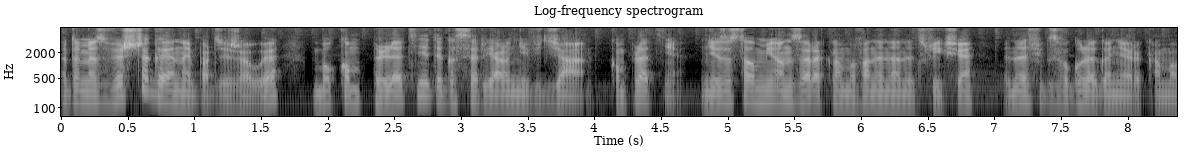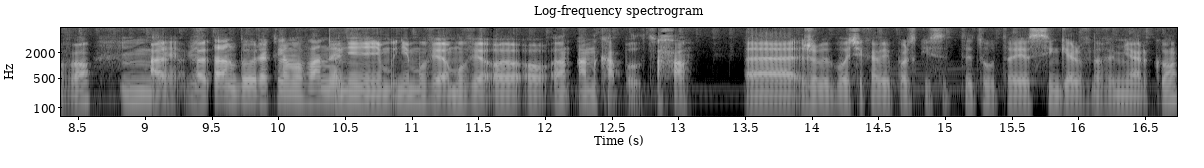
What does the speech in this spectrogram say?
Natomiast wiesz, czego ja najbardziej żałuję? Bo kompletnie tego serialu nie widziałem. Kompletnie. Nie został mi on zareklamowany na Netflixie. Netflix w ogóle go nie reklamował. Nie, A- a- on był reklamowany... Nie, nie, nie, nie mówię, mówię o, o Uncoupled. Aha, E, żeby było ciekawie, polski tytuł to jest Singiel w Nowym Jorku.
